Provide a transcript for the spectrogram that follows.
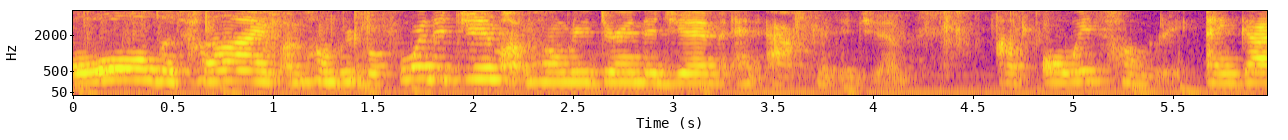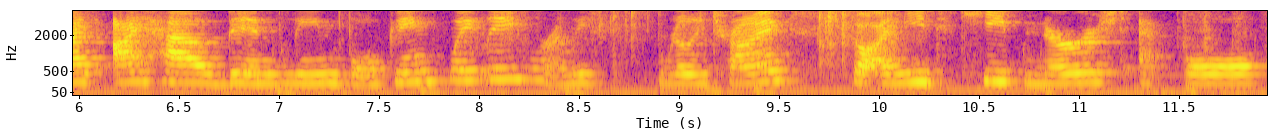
all the time. I'm hungry before the gym, I'm hungry during the gym, and after the gym. I'm always hungry. And guys, I have been lean bulking lately, or at least really trying, so I need to keep nourished at all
